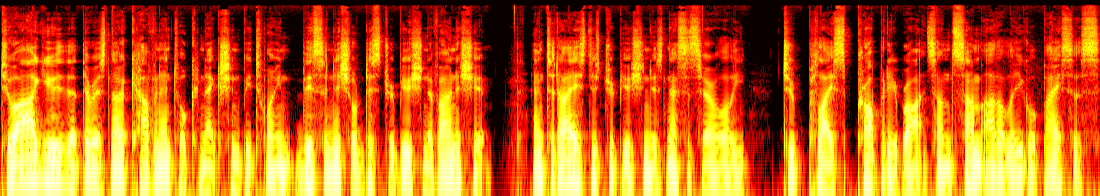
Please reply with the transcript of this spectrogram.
To argue that there is no covenantal connection between this initial distribution of ownership and today's distribution is necessarily to place property rights on some other legal basis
